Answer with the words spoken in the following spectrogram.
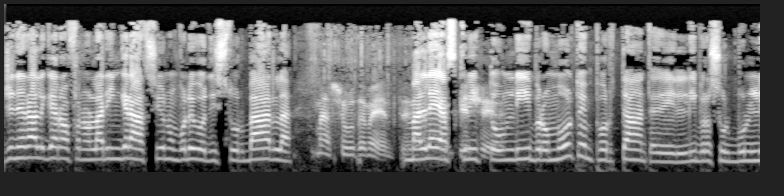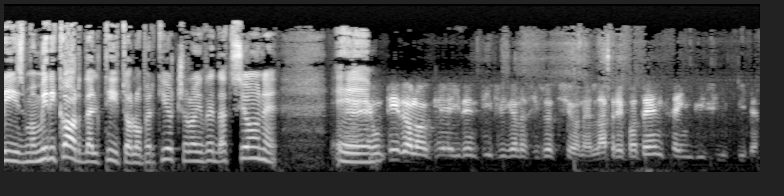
Generale Garofano, la ringrazio, io non volevo disturbarla. Ma assolutamente. Ma lei ha scritto piacere. un libro molto importante, il libro sul bullismo. Mi ricorda il titolo perché io ce l'ho in redazione. e- È un titolo che identifica la situazione, la prepotenza invisibile.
